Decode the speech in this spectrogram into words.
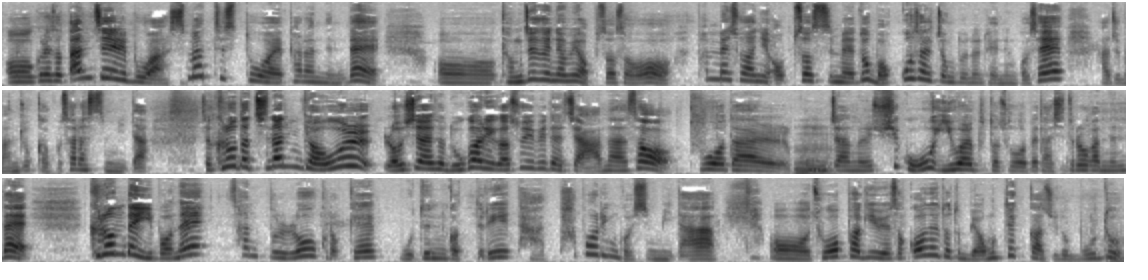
어, 그래서 딴지일보와 스마트 스토어에 팔았는데 어, 경제 개념이 없어서 판매 수완이 없었음에도 먹고 살 정도는 되는 것에 아주 만족하고 살았습니다. 자, 그러다 지난 겨울 러시아에서 노가리가 수입이 되지 않아서 두어 달 공장을 쉬고 2월부터 조업에 다시 들어갔는데 그런데 이번에 산불로 그렇게 모든 것들이 다 타버린 것입니다. 어, 조업하기 위해서 꺼내두던 명태까지도 모두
